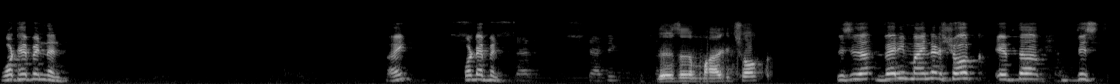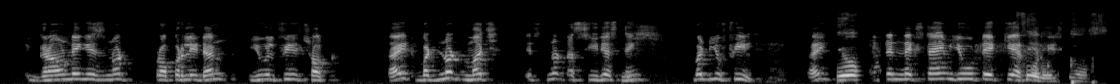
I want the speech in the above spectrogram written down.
What happened then? Right? What happened? Static. There's a mild shock. This is a very minor shock. If the this grounding is not properly done, you will feel shock, right? But not much. It's not a serious thing, but you feel, right? You And then next time you take care for this, yes.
